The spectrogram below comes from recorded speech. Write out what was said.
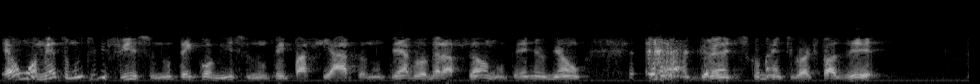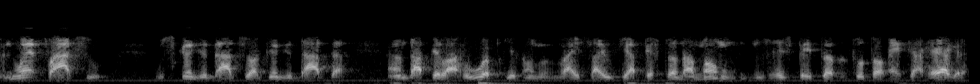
é um momento muito difícil, não tem comício, não tem passeata, não tem aglomeração, não tem reunião grandes como a gente gosta de fazer. Não é fácil os candidatos ou a candidata andar pela rua, porque vai sair o que apertando a mão, desrespeitando totalmente a regra,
